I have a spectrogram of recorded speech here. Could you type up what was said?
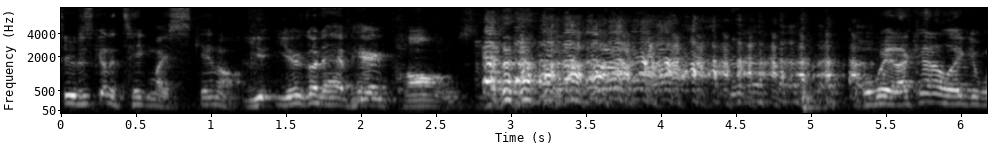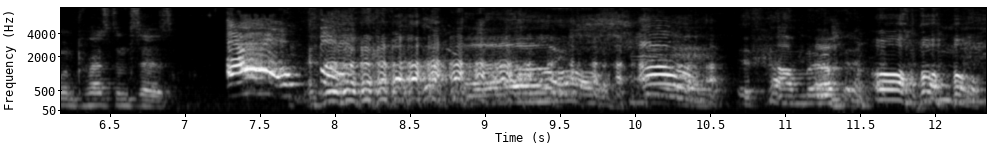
Dude, it's gonna take my skin off. You, you're gonna have hairy palms. But wait, I kind of like it when Preston says, Oh, oh, shit. It's not moving. "Oh."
